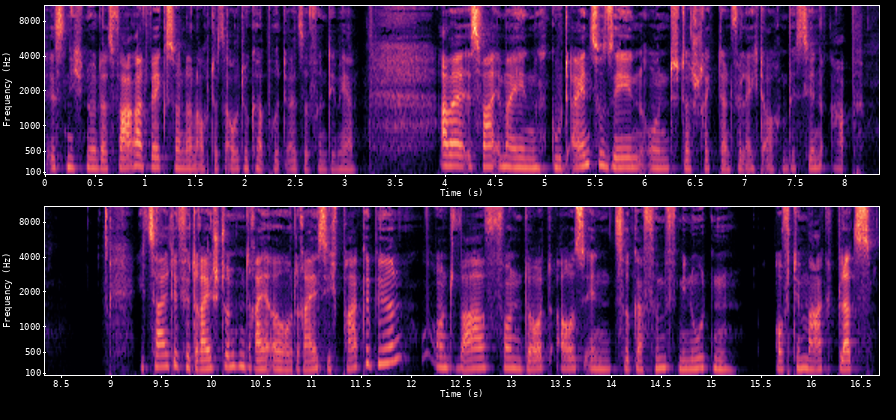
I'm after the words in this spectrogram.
ist nicht nur das Fahrrad weg, sondern auch das Auto kaputt. Also von dem her. Aber es war immerhin gut einzusehen und das streckt dann vielleicht auch ein bisschen ab. Ich zahlte für drei Stunden 3,30 Euro Parkgebühren und war von dort aus in circa fünf Minuten auf dem Marktplatz,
